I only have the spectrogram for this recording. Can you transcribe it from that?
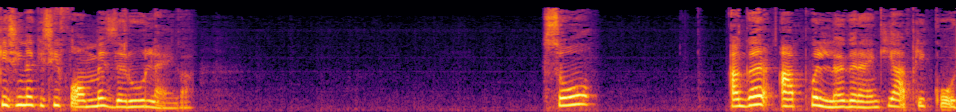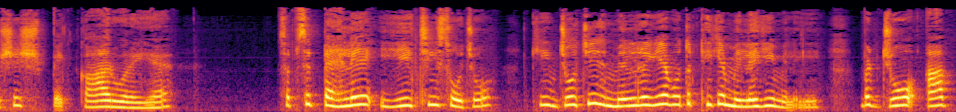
किसी ना किसी फॉर्म में ज़रूर लाएगा। सो so, अगर आपको लग रहा है कि आपकी कोशिश बेकार हो रही है सबसे पहले ये चीज़ सोचो कि जो चीज़ मिल रही है वो तो ठीक है मिलेगी मिलेगी। बट जो आप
